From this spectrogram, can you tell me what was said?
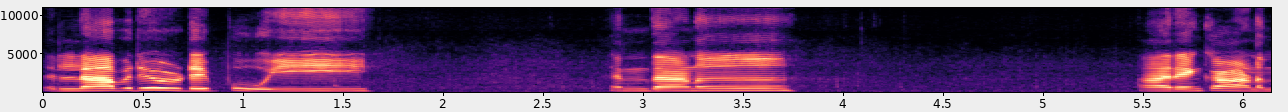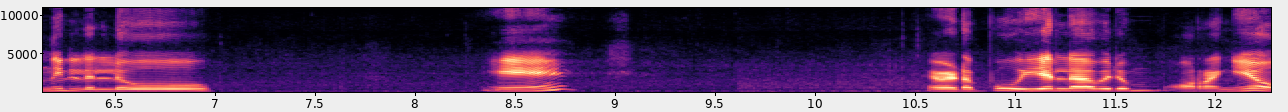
എല്ലാവരും എവിടെ പോയി? എന്താണ്? ആരെയും കാണുന്നില്ലല്ലോ. ഏ? എവിടെ പോയി എല്ലാവരും? ഉറങ്ങിയോ?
